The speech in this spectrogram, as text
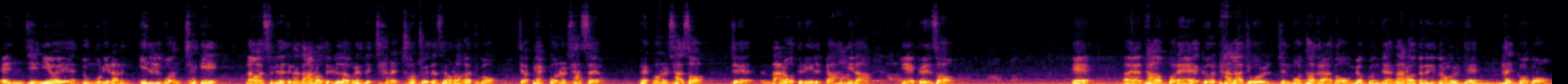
엔지니어의 눈물이라는 일권 책이 나왔습니다. 제가 나눠드리려고 그랬는데 차를 저쪽에다 세워놔가지고 제가 100권을 샀어요. 100권을 사서 이제 나눠드릴까 합니다. 예, 그래서 예, 에, 다음번에 그걸 다 가져올진 못하더라도 몇권 이제 나눠드리도록 그렇게 할 거고,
